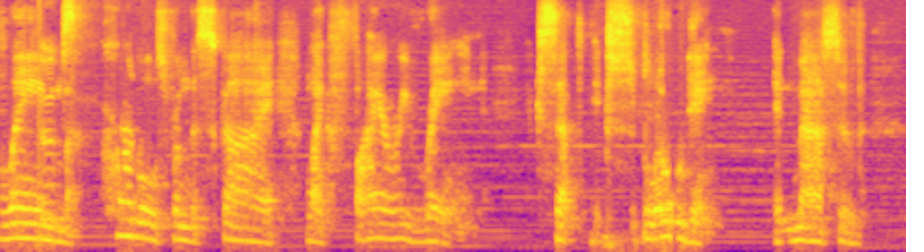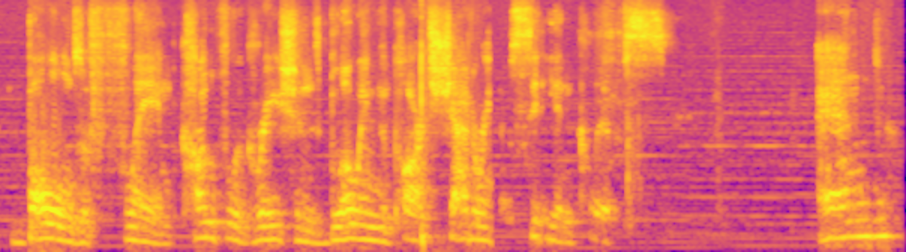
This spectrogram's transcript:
Flame Oops. hurtles from the sky like fiery rain, except exploding in massive balls of flame, conflagrations blowing apart, shattering obsidian cliffs. And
